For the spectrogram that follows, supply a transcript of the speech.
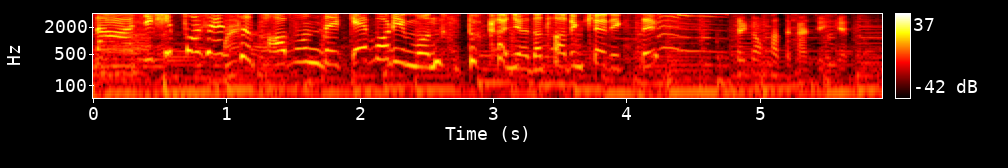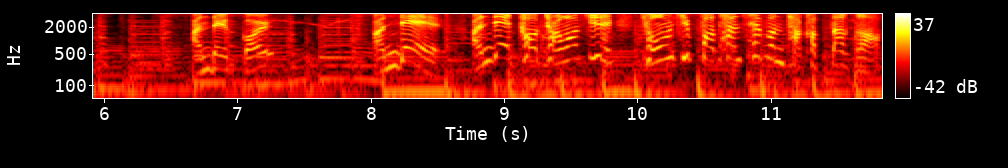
나 아직 10% 바본데 깨버리면 어떡하냐. 나 다른 캐릭터 설경 파트 갈 수 있게. 안 될걸? 안 돼. 안 돼. 더 경험치 경험치 팟 한 세 번 다 갔다가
